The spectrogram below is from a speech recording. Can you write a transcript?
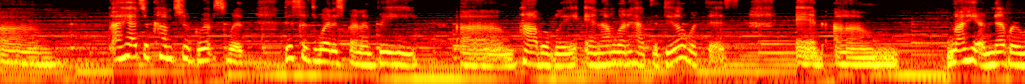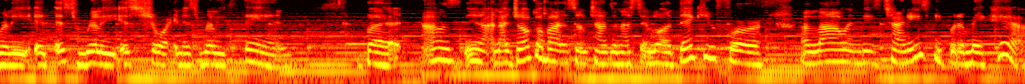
um, I had to come to grips with this is what it's going to be, um, probably, and I'm going to have to deal with this. And um, my hair never really, it, it's really, it's short and it's really thin but I was, you know, and I joke about it sometimes and I say, Lord, thank you for allowing these Chinese people to make hair.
